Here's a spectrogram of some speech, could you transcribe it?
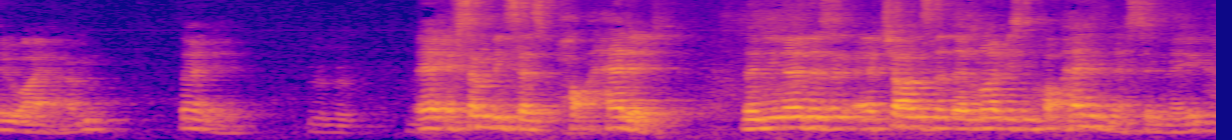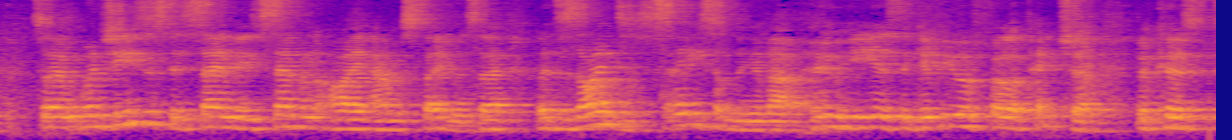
who I am, don't you? Mm-hmm. If somebody says hot headed, then you know there's a, a, chance that there might be some hot headedness in me. So when Jesus is saying these seven I am statements, they're, they're designed to say something about who he is, to give you a fuller picture, because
